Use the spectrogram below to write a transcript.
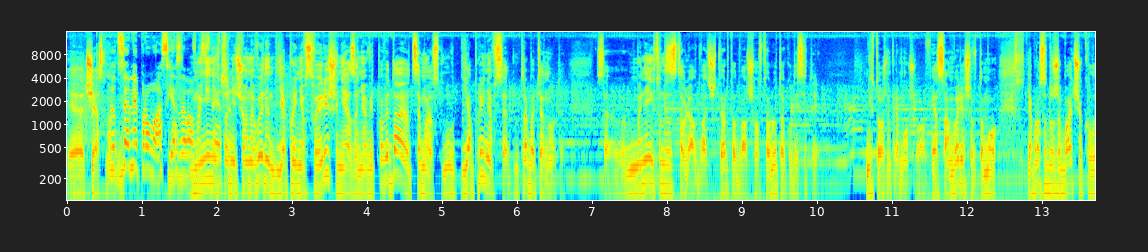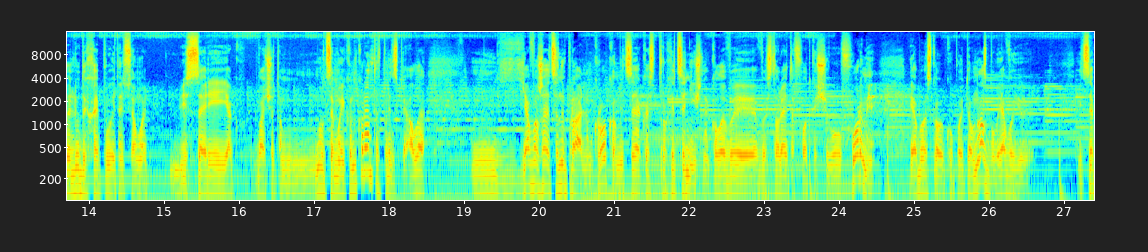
Я, чесно, Ну це не про вас. Я за вами мені ніхто нічого не винен. Я прийняв своє рішення, я за нього відповідаю. Це моє ну, я прийняв все. Ну треба тягнути. Все мене ніхто не заставляв 24-26 лютого кудись іти. Ніхто ж не примушував. Я сам вирішив, тому я просто дуже бачу, коли люди хайпують на цьому. Із серії, як бачу, там ну це мої конкуренти, в принципі, але я вважаю це неправильним кроком, і це якось трохи цинічно, коли ви виставляєте фотки, що ви у формі, і обов'язково купуєте у нас, бо я воюю. І це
